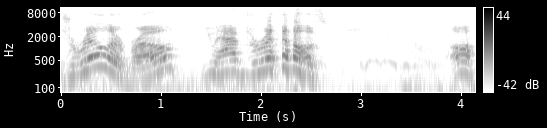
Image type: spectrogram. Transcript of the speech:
Driller, bro. You have drills. Oh.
